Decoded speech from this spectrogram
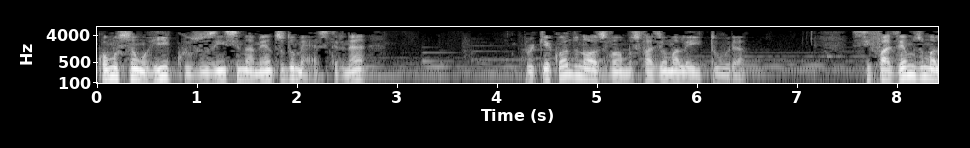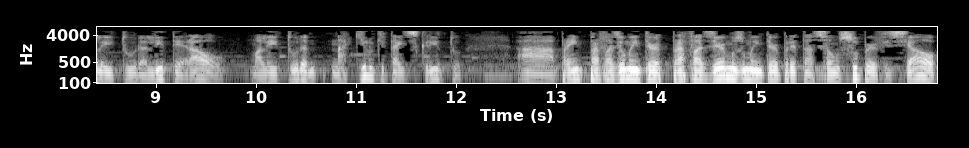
como são ricos os ensinamentos do mestre, né? Porque quando nós vamos fazer uma leitura, se fazemos uma leitura literal, uma leitura naquilo que está escrito, para fazer uma para fazermos uma interpretação superficial,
